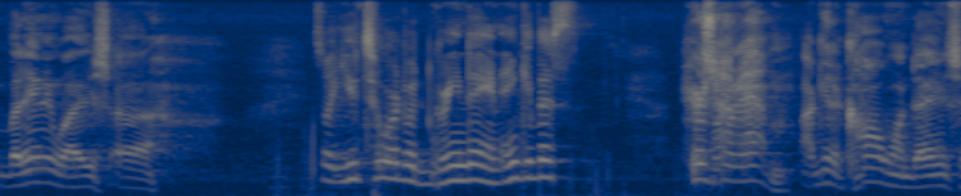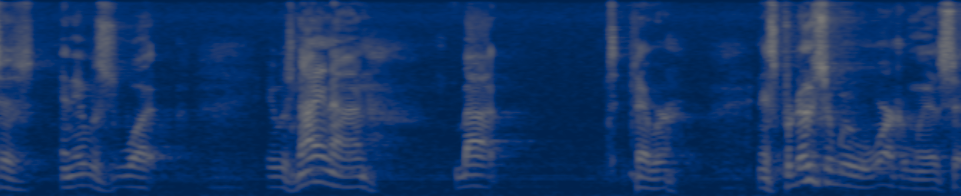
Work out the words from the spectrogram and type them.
but anyways, uh, So you toured with Green Day and Incubus? here's how it happened. I get a call one day. It says, and it was what? It was '99, about September. And this producer we were working with said,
